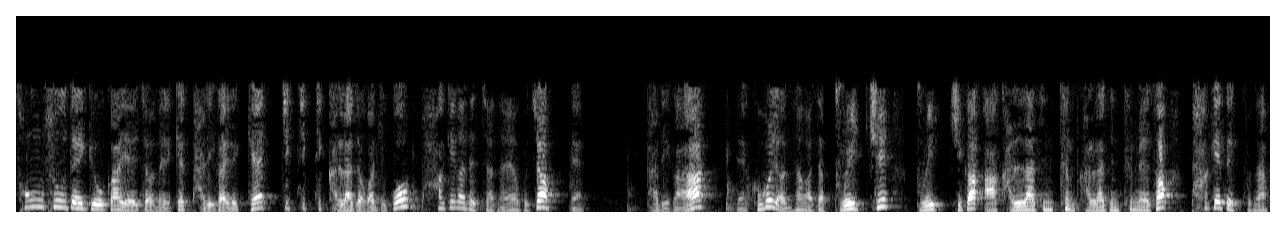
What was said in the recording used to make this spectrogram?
성수대교가 예전에 이렇게 다리가 이렇게 찍찍찍 갈라져 가지고 파괴가 됐잖아요. 그죠? 네. 다리가 네, 그걸 연상하자. 브릿지, 브릿지가 아 갈라진 틈, 갈라진 틈에서 파괴됐구나.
